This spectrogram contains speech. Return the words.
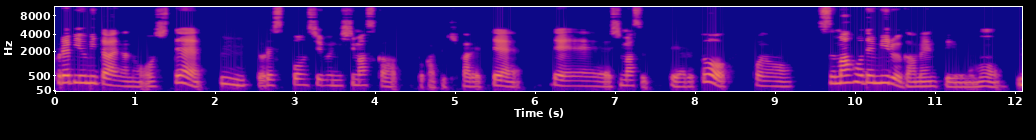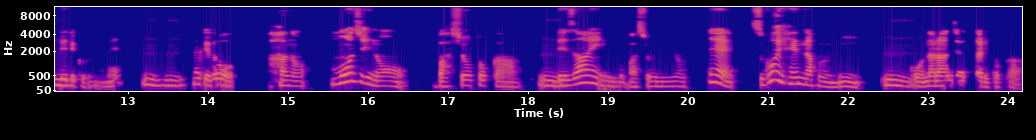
プレビューみたいなのを押して、うん。レスポンシブにしますか？とかって聞かれて、で、しますってやると、このスマホで見る画面っていうのも出てくるのね。うんうん。だけど、あの、文字の場所とか、うん。デザインの場所によって、すごい変な風に、うん。こう、並んじゃったりとか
